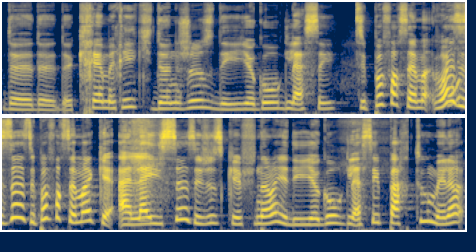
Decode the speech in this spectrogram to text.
de, de, de crèmeries qui donnent juste des yogourts glacés. C'est pas forcément... Ouais, c'est ça, c'est pas forcément qu'elle aille ça, c'est juste que finalement, il y a des yogourts glacés partout, mais là,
